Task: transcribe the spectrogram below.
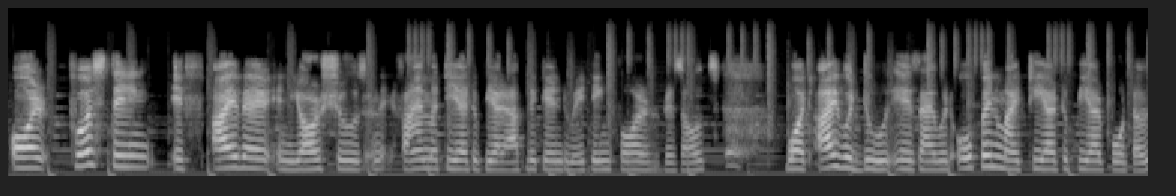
Or first thing if i were in your shoes and if i am a TR 2 PR applicant waiting for results what i would do is i would open my TR 2 PR portal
